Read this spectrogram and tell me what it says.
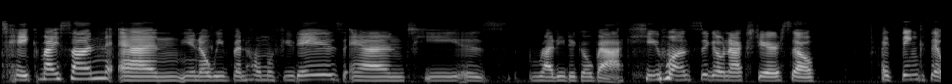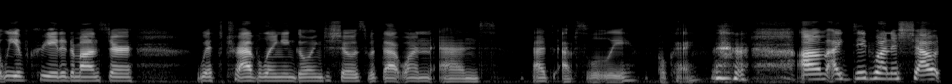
take my son and you know we've been home a few days and he is ready to go back. He wants to go next year. So I think that we have created a monster with traveling and going to shows with that one and that's absolutely okay. um, I did want to shout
